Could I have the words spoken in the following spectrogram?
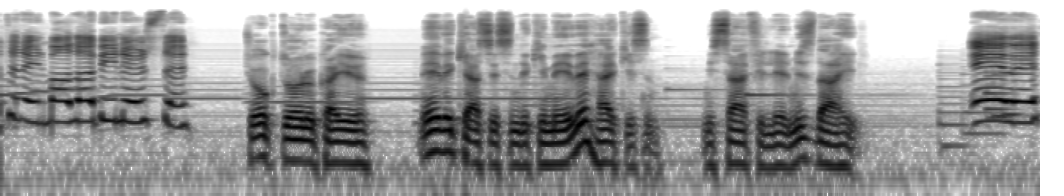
Zaten elma alabilirsin. Çok doğru Kayı. Meyve kasesindeki meyve herkesin. Misafirlerimiz dahil. Evet.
